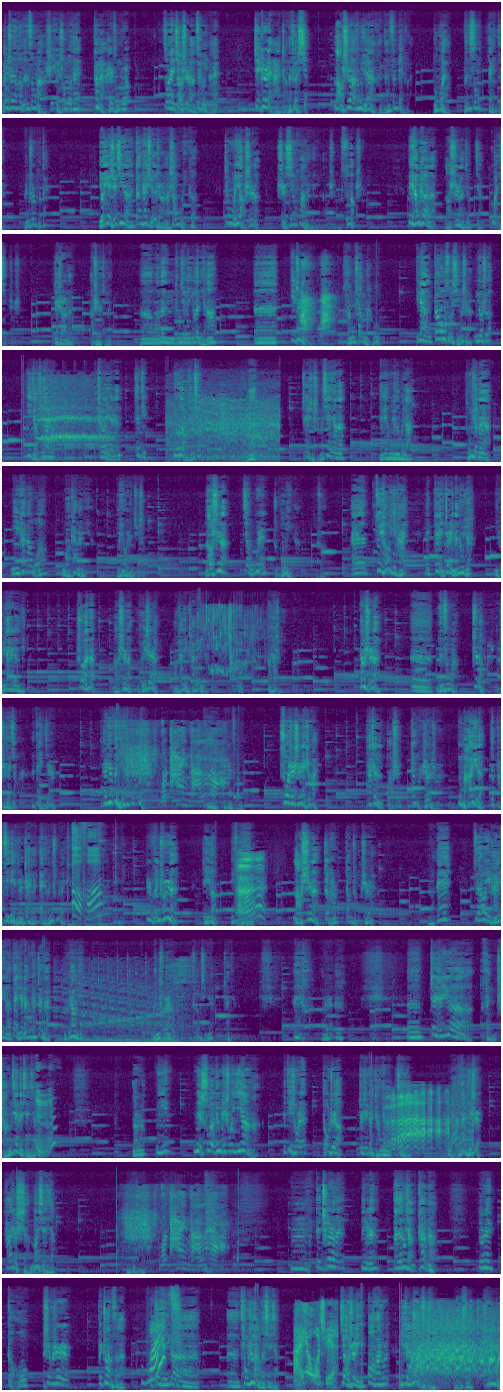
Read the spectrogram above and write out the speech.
文春和文松啊是一对双胞胎，他们俩还是同桌，坐在教室的最后一排。这哥俩长得特像，老师和同学啊很难分辨出来。不过呀，文松戴眼镜，文春不戴。有一个学期呢，刚开学的时候呢，上物理课，这物理老师呢是新换来的一个老师，孙老师。那堂课呢，老师呢就讲惯性知识。这时候呢，老师就提问：“呃，我问同学们一个问题啊，呃，一只狗横穿马路，一辆高速行驶的公交车一脚急刹车，车里的人身体不由得往前倾，怎么办？这是什么现象呢？哪位同学能回答？同学们呀，你看看我，我看看你，没有人举手。老师呢，见无人主动应答，就说：呃，最后一排那戴眼镜那男同学，你回答一下这个问题。说完呢，老师呢就回身啊，往他那个茶杯里去倒茶水。当时呢，呃，文松啊知道老师在叫他，他戴眼镜嘛，但是这问题他不会，我太难了。开始琢磨。说时迟，那时快，他趁老师刚管事的时候，又麻利的就把自己的眼镜摘下来戴在文春的脸上。哦吼，这是文春呢，这一愣，没反应。老师呢，正好刚转过身来了，说：“哎，最后一排那个戴眼镜男同学站起来，你回答问题。”文春呢，特不情愿这是一个很常见的现象。老师说：“你你这说的跟没说一样啊！这地球人都知道这是一个常见的现象。我的问题是，它是什么现象？我太难了。嗯，这车上的那个人，大家都想看看，就是那狗是不是被撞死了？这是一个呃凑热闹的现象。哎呦我去！教室里爆发出一阵浪声，老师终于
